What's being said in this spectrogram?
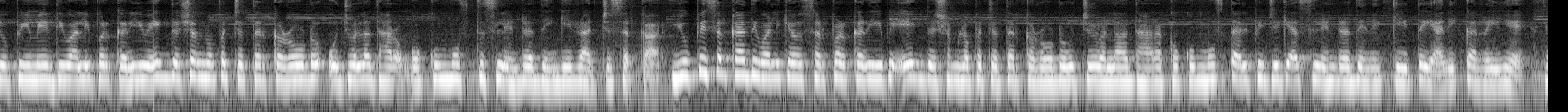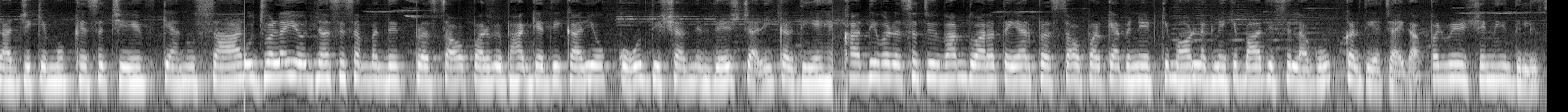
UP में दिवाली पर करीब एक दशमलव पचहत्तर करोड़ उज्ज्वला धारकों को मुफ़्त सिलेंडर देंगी राज्य सरकार। यूपी सरकार दिवाली के अवसर पर करीब एक दशमलव पचहत्तर करोड़ उज्ज्वला धारकों को मुफ़्त एलपीजी गैस सिलेंडर देने की तैयारी कर रही है। राज्य के मुख्य सचिव के अनुसार, उज्ज्वला योजना से संबंधित प्रस्ताव पर विभागीय अधिकारियों को दिशा निर्देश जारी कर दिए हैं। खाद्य व रसद विभाग द्वारा तैयार प्रस्ताव पर कैबिनेट की मोहर लगने के बाद इसे लागू कर दिया जाएगा। परवीन सिंह नई दिल्ली से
